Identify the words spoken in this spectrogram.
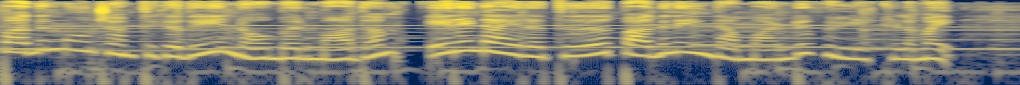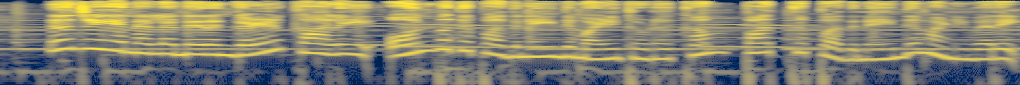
திகதி நவம்பர் மாதம் இரண்டாயிரத்து பதினைந்தாம் ஆண்டு வெள்ளிக்கிழமை. இன்றைய நல்ல நேரங்கள் காலை ஒன்பது பதினைந்து மணி தொடக்கம் பத்து பதினைந்து மணி வரை.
